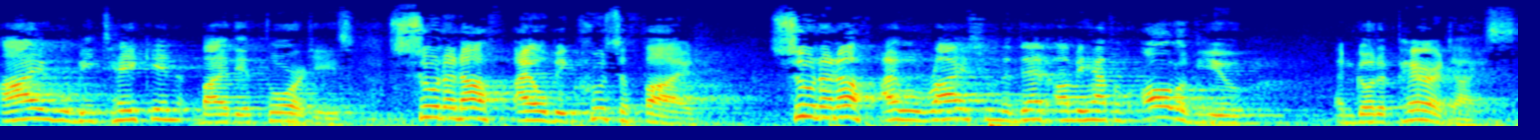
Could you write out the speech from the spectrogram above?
I will be taken by the authorities. Soon enough, I will be crucified. Soon enough, I will rise from the dead on behalf of all of you and go to paradise.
